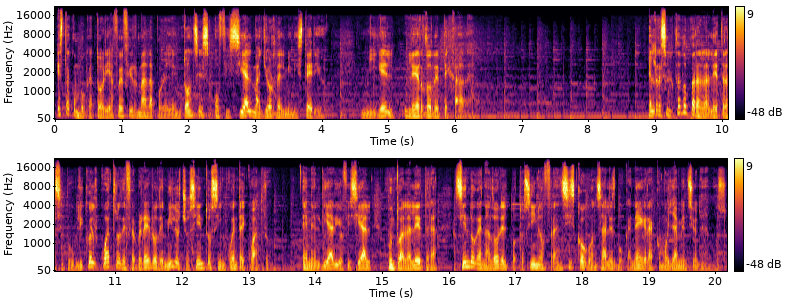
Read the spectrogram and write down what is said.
Esta convocatoria fue firmada por el entonces oficial mayor del ministerio, Miguel Lerdo de Tejada. El resultado para la letra se publicó el 4 de febrero de 1854 en el diario oficial junto a la letra, siendo ganador el potosino Francisco González Bocanegra, como ya mencionamos,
